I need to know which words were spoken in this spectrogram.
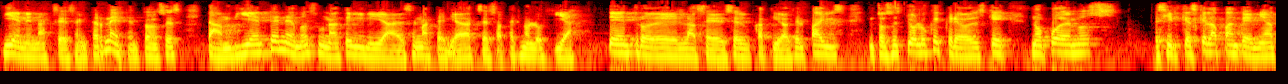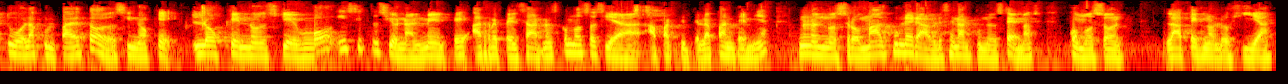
tienen acceso a Internet. Entonces, también tenemos unas debilidades en materia de acceso a tecnología dentro de las sedes educativas del país. Entonces, yo lo que creo es que no podemos decir que es que la pandemia tuvo la culpa de todo, sino que lo que nos llevó institucionalmente a repensarnos como sociedad a partir de la pandemia nos mostró más vulnerables en algunos temas, como son la tecnología,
